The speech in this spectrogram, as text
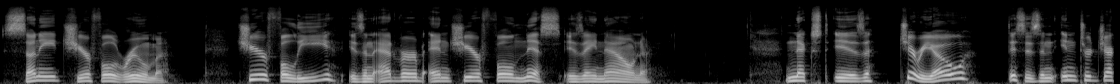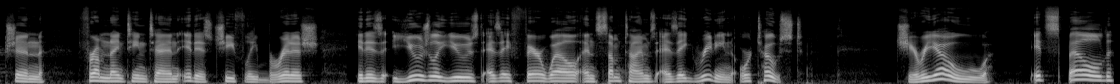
sunny, cheerful room. Cheerfully is an adverb, and cheerfulness is a noun. Next is cheerio. This is an interjection from 1910. It is chiefly British. It is usually used as a farewell and sometimes as a greeting or toast. Cheerio. It's spelled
